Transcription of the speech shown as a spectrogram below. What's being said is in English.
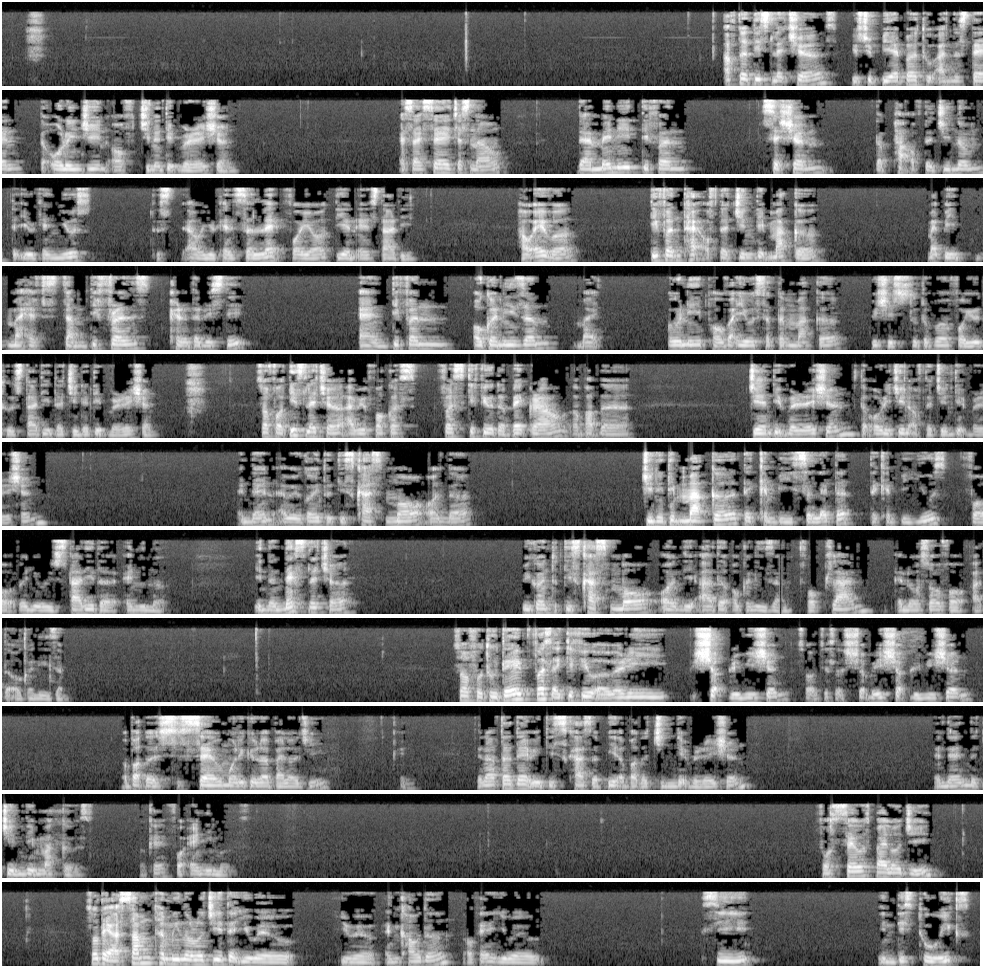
After these lectures, you should be able to understand the origin of genetic variation. As I said just now, there are many different sections, the part of the genome that you can use to, or uh, you can select for your DNA study. However, different type of the genetic marker might be might have some different characteristic and different organism might only provide you certain marker which is suitable for you to study the genetic variation. So for this lecture, I will focus first give you the background about the genetic variation, the origin of the genetic variation. And then I will going to discuss more on the genetic marker that can be selected, that can be used for when you study the animal. In the next lecture, we're going to discuss more on the other organism for plant and also for other organism. So for today, first I give you a very short revision. So just a short, very short revision about the cell molecular biology. Okay. Then after that, we discuss a bit about the genetic variation and then the genetic markers, okay, for animals. For cells biology, so there are some terminology that you will you will encounter, okay, you will see in these two weeks.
